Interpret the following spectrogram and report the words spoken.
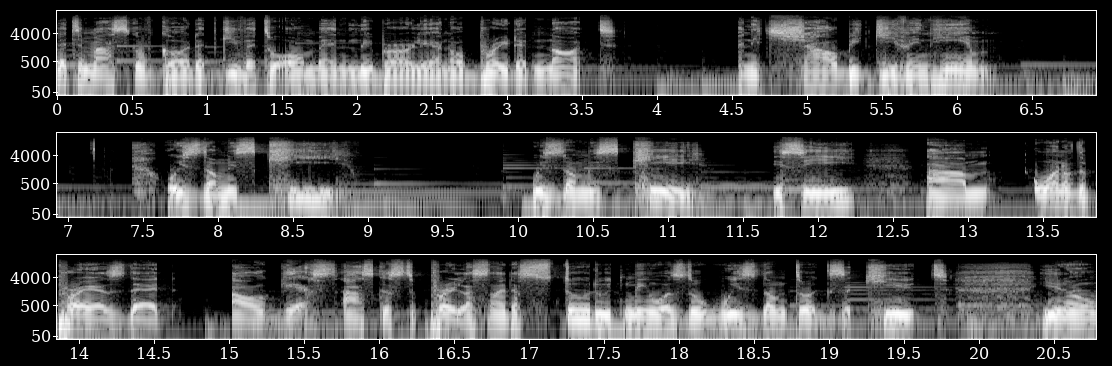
let him ask of God that giveth to all men liberally and upbraideth not, and it shall be given him. Wisdom is key. Wisdom is key. You see, um, one of the prayers that our guest asked us to pray last night that stood with me was the wisdom to execute, you know,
